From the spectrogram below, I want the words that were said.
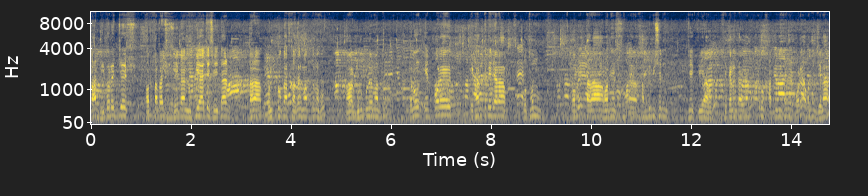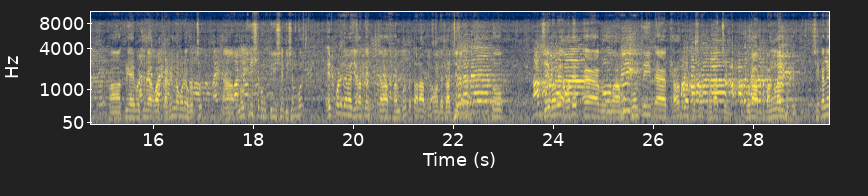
তার ভিতরের যে সত্তাটা আছে, সেটা লুকিয়ে আছে সেইটার তারা বহিঃপ্রকাশ তাদের মাধ্যমে হোক, আমার গুরুকুলের মাধ্যমে। এবং এরপরে এখান থেকে যারা প্রথম হবে, তারা আমাদের সাব ডিভিশন যে ক্রিয়া হবে, সেখানে তারা এবং সাব ডিভিশনের পরে আমাদের জেলা ক্রিয়া এবছরে আবার প্যাটেলনগরে হচ্ছে উনত্রিশ এবং তিরিশে ডিসেম্বর। এরপরে যারা জেলাতে যারা স্থান করবে, তারা আমাদের রাজ্যে যাবে। তো যেভাবে আমাদের মুখ্যমন্ত্রী খেলাধুলার প্রসার ঘটাচ্ছেন গোটা বাংলার বুকে সেখানে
